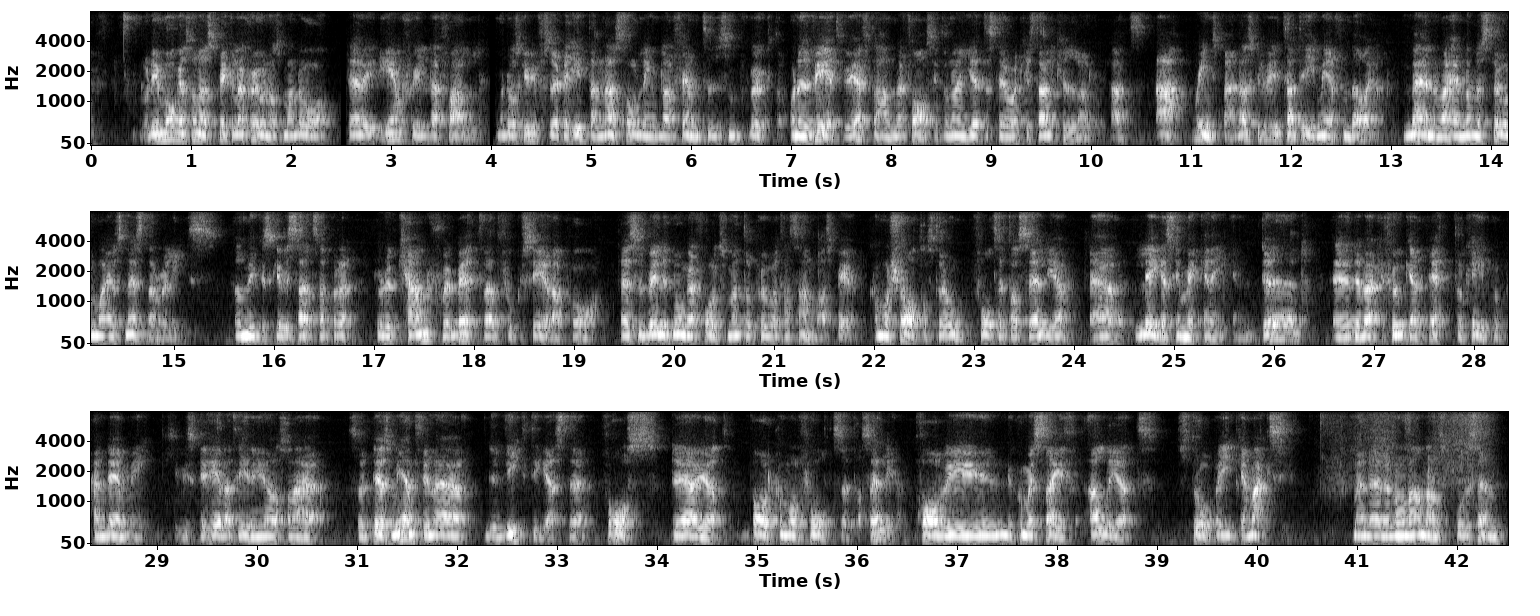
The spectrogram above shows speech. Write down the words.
och det är många sådana spekulationer som man då... Det är i enskilda fall. Men då ska vi försöka hitta den här sållningen bland 5000 produkter. Och nu vet vi i efterhand med facit och den här jättestora kristallkulan att ah, Wingspan, där skulle vi tagit i mer från början. Men vad händer med Stonemeyers nästa release? Hur mycket ska vi satsa på den? Då är det kanske bättre att fokusera på det är så väldigt många folk som inte har provat hans andra spel. Kommer Charterstone fortsätta att sälja? Är Legacy-mekaniken död? Eh, det verkar funka rätt okej okay på Pandemic. Vi ska hela tiden göra såna här. Så det som egentligen är det viktigaste för oss, det är ju att vad kommer att fortsätta sälja? Har vi, nu kommer Safe aldrig att stå på ICA Maxi. Men är det någon annans producent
